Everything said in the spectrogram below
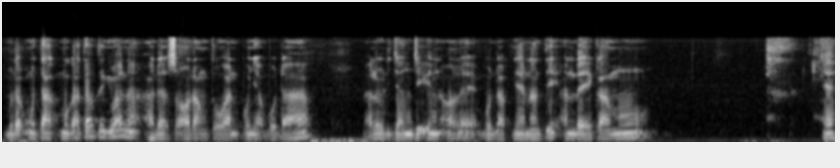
budak mukatab itu gimana ada seorang tuan punya budak lalu dijanjiin oleh budaknya nanti andai kamu eh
